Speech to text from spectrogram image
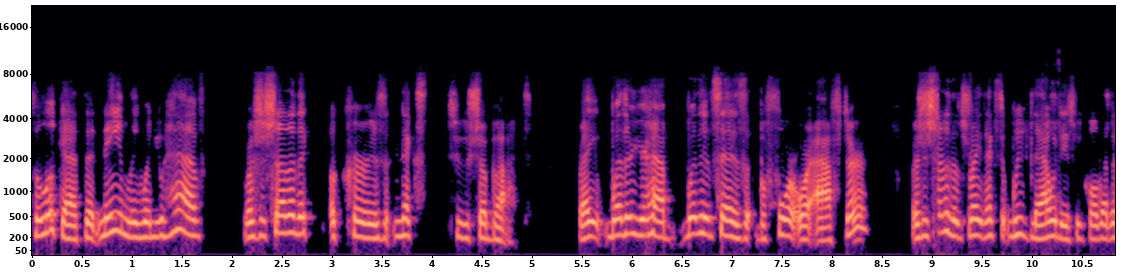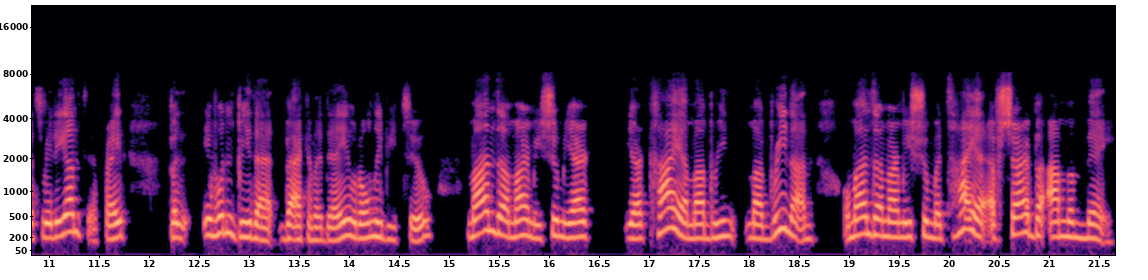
to look at. That namely, when you have Rosh Hashanah that occurs next to Shabbat, right? Whether you have whether it says before or after Rosh Hashanah that's right next week nowadays we call that a three day yontif, right? But it wouldn't be that back in the day. It would only be two. Manda Mar Mishum Yarkaya Mabrinan, Umanda Marmishu Mataya Afshar Ba'amame.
